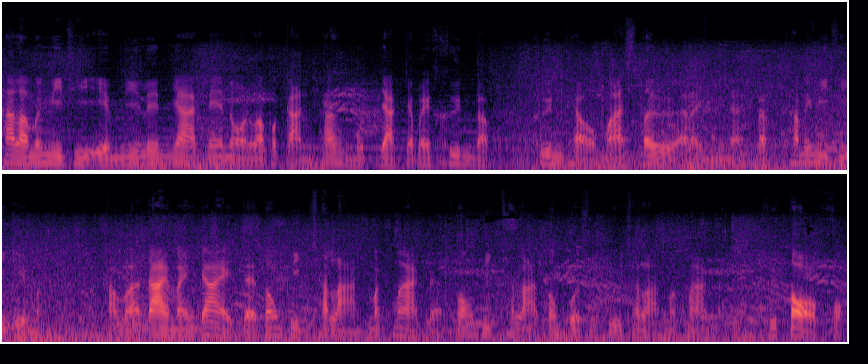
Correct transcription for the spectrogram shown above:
ถ้าเราไม่มี TM นี่เล่นยากแน่นอนรับประกัน ถ้าสมมติอยากจะไปขึ้นแบบขึ้นแถวมาสเตอร์อะไรนี้นะแบบถ้าไม่มี TM อะถามว่าได้ไหมได้ แต่ต้องพลิกฉลาดมากๆเลยต้องพลิกฉลาดต้องกดสกิลฉลาดมากๆ คือต่อของ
